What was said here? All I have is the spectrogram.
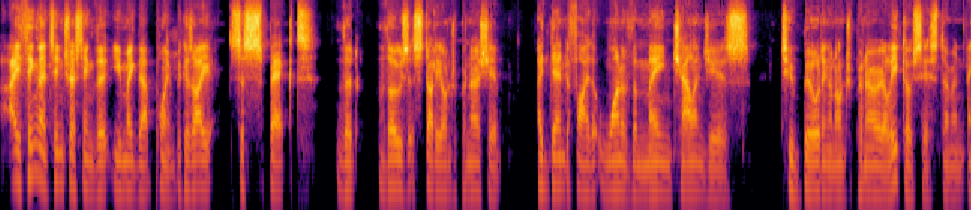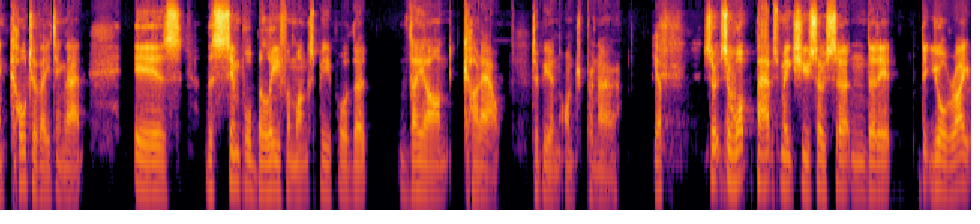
I think that's interesting that you make that point because I suspect that those that study entrepreneurship identify that one of the main challenges to building an entrepreneurial ecosystem and, and cultivating that is the simple belief amongst people that they aren't cut out to be an entrepreneur. Yep. So, so what perhaps makes you so certain that it that you're right,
